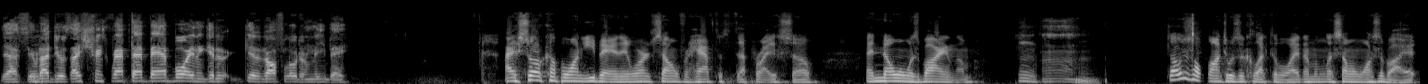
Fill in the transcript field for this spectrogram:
Yeah, see what I do is I shrink wrap that bad boy and then get it get it offloaded on eBay. I saw a couple on eBay and they weren't selling for half the, the price, so and no one was buying them. Hmm. Hmm. So I'll just hold on to it as a collectible item unless someone wants to buy it.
